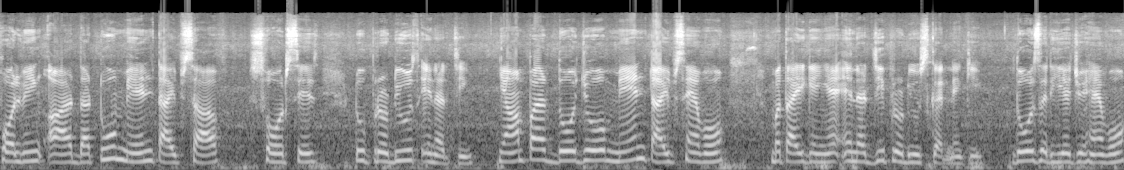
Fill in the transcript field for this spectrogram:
Following are the two main types of sources to produce energy यहाँ पर दो जो मेन टाइप्स हैं, वो बताई गई हैं एनर्जी प्रोड्यूस करने की। दो ज़रिए जो हैं, वो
